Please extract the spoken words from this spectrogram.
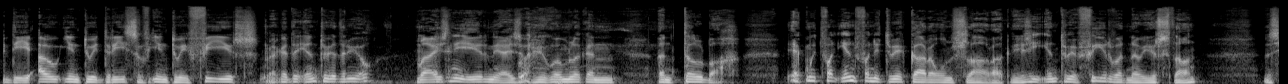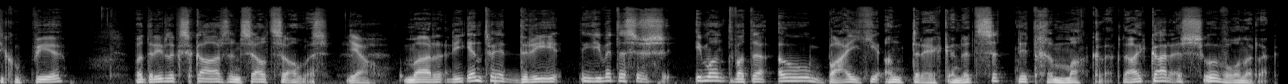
die ou 123s of 124s. Ek het 'n 123 ook. Maar hy's nie hier nie, hy's op die oomblik in in Tulbag. Ek moet van een van die twee karre ontslaa raak. Dis die 124 wat nou hier staan. Dis die coupé wat redelik skaars en seldsaam is. Ja. Maar die 123, jy weet dit is iemand wat 'n ou baadjie aantrek en dit sit net gemaklik. Daai kar is so wonderlik.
